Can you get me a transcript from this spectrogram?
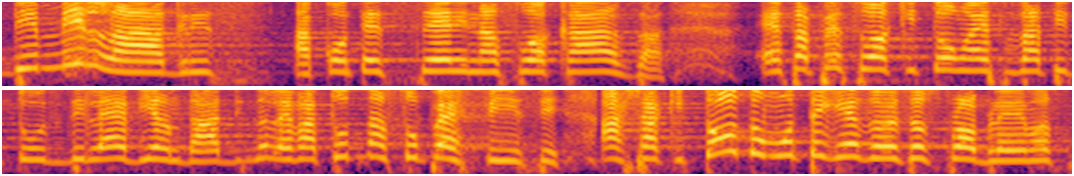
de milagres acontecerem na sua casa. Essa pessoa que toma essas atitudes de leviandade, de levar tudo na superfície, achar que todo mundo tem que resolver seus problemas,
